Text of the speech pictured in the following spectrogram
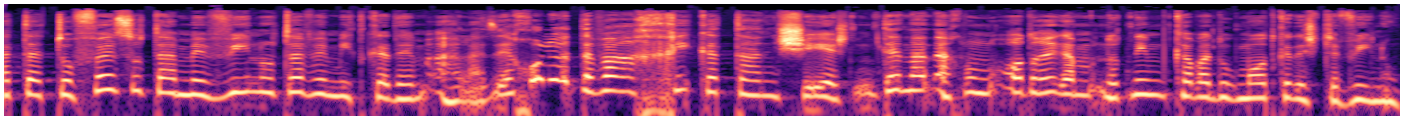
אתה תופס אותה, מבין אותה ומתקדם הלאה. זה יכול להיות הדבר הכי קטן שיש. ניתן, אנחנו עוד רגע נותנים כמה דוגמאות כדי שתבינו.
